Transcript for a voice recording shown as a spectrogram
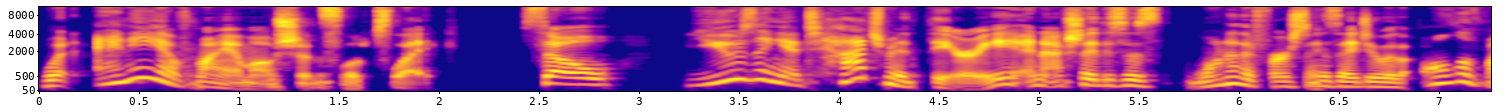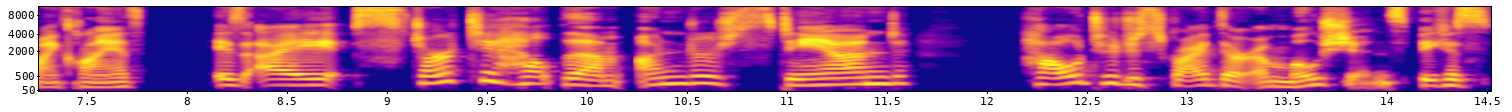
what any of my emotions looked like. So, using attachment theory, and actually, this is one of the first things I do with all of my clients, is I start to help them understand how to describe their emotions because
